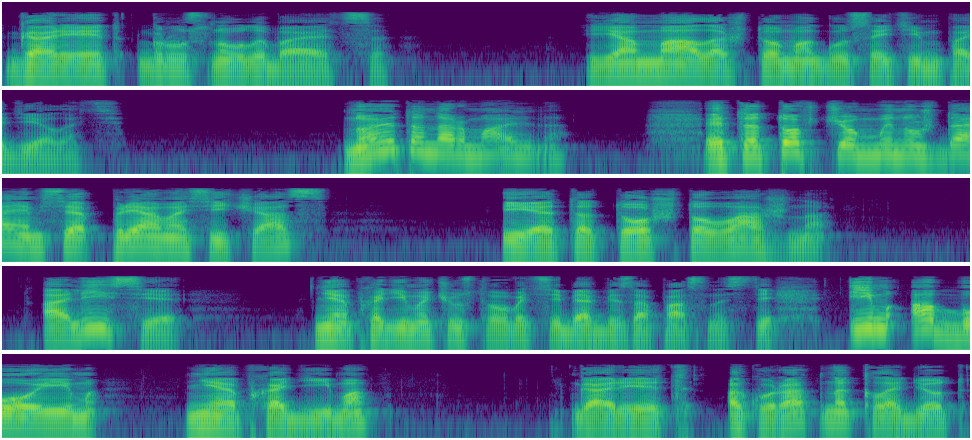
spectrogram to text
Гарриет грустно улыбается. Я мало что могу с этим поделать. Но это нормально. Это то, в чем мы нуждаемся прямо сейчас, и это то, что важно. Алисе необходимо чувствовать себя в безопасности. Им обоим необходимо. Гарриет аккуратно кладет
